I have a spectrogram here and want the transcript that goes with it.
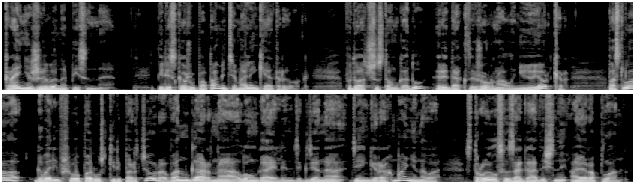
крайне живо написанная. Перескажу по памяти маленький отрывок. В 26 году редакция журнала «Нью-Йоркер» послала говорившего по-русски репортера в ангар на Лонг-Айленде, где на деньги Рахманинова строился загадочный аэроплан –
